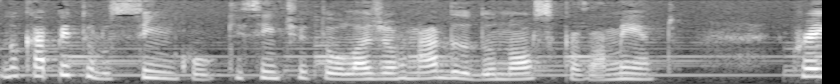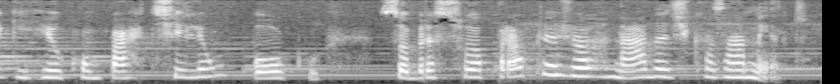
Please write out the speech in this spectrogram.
No capítulo 5, que se intitula A Jornada do Nosso Casamento, Craig Hill compartilha um pouco sobre a sua própria jornada de casamento.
